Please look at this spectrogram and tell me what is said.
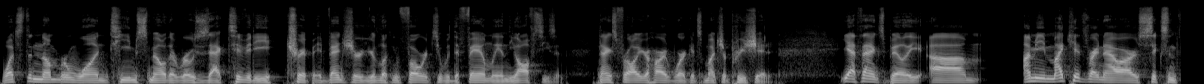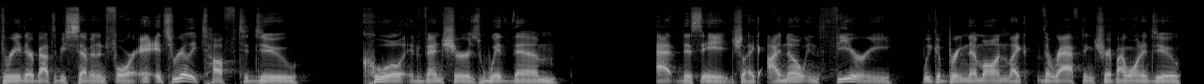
What's the number one team smell that roses activity, trip, adventure you're looking forward to with the family in the off season? Thanks for all your hard work. It's much appreciated. Yeah, thanks, Billy. Um, I mean, my kids right now are six and three. They're about to be seven and four. It's really tough to do cool adventures with them at this age. Like, I know in theory, we could bring them on like the rafting trip I want to do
